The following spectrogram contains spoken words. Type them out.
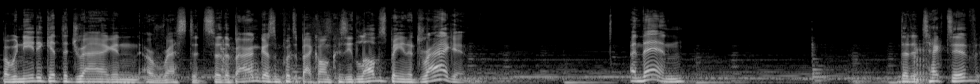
But we need to get the dragon arrested. So the Baron goes and puts it back on because he loves being a dragon. And then the detective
